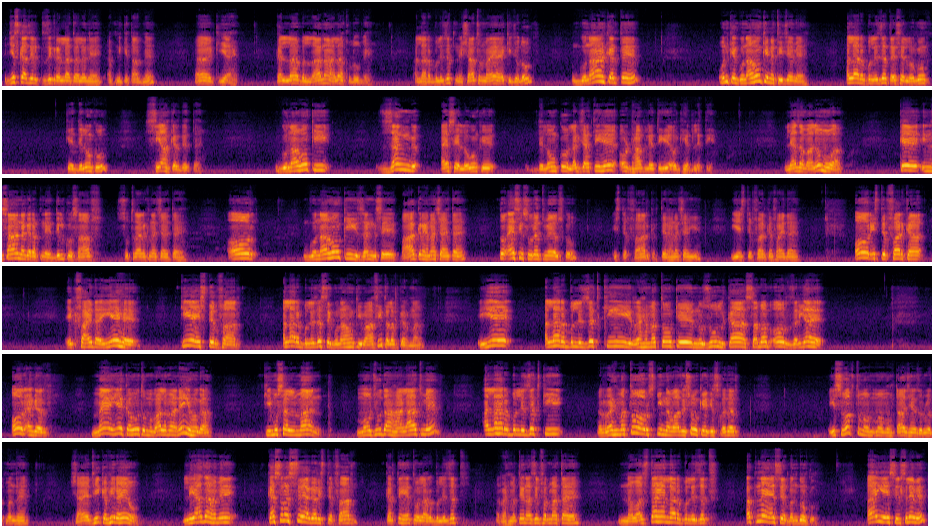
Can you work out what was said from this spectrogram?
जिसका ज़िक्र अल्लाह ताला ने अपनी किताब में आ, किया है कल्ला बल्लाना अला खुलूब अल्लाह रब्बुल ने शाह फरमाया है कि जो लोग गुनाह करते हैं उनके गुनाहों के नतीजे में अल्लाह रब्बुल इज़्ज़त ऐसे लोगों के दिलों को सियाह कर देता है। गुनाहों की जंग ऐसे लोगों के दिलों को लग जाती है और ढांप लेती है और घेर लेती है। लिहाजा मालूम हुआ कि इंसान अगर अपने दिल को साफ़ सुथरा रखना चाहता है और गुनाहों की जंग से पाक रहना चाहता है तो ऐसी सूरत में उसको इस्तगफार करते रहना चाहिए। ये इस्तगफार का फ़ायदा है। और इस्तगफार का एक फ़ायदा ये है कि यह इस्तगफार अल्लाह रब्बुल से गुनाहों की माफ़ी तलब करना, ये अल्लाह रब्बुल इज़्ज़त की रहमतों के नजूल का सबब और ज़रिया है। और अगर मैं ये कहूँ तो मुबालगा नहीं होगा कि मुसलमान मौजूदा हालात में अल्लाह रब्बुल इज़्ज़त की रहमतों और उसकी नवाजिशों के जिस कदर इस वक्त मोहताज हैं, ज़रूरतमंद हैं, शायद ही कभी रहे हो, लिहाजा हमें कसरत से अगर इस्तफार करते हैं तो अल्लाह रब्बुल इज़्ज़त रहमत नाजिल फरमाता है, नवाजता है अल्लाह रब्बुल इज़्ज़त अपने ऐसे बंदों को। आइए इस सिलसिले में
